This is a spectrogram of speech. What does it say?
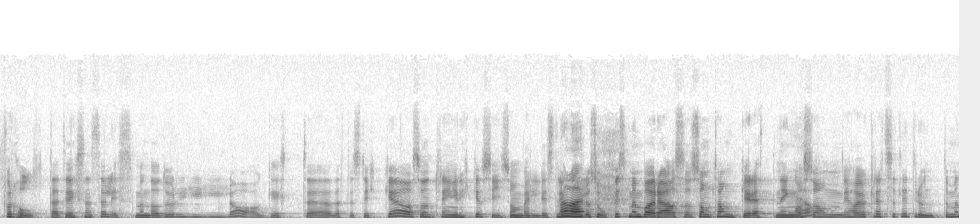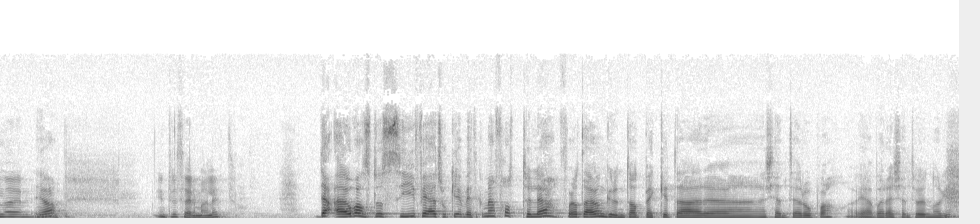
forholdt deg til eksistensialismen da du laget eh, dette stykket. Altså, du trenger ikke å si sånn veldig strengt filosofisk, men bare altså, som tankeretning. Og Ja. som, vi har jo kretset litt rundt det, men det Ja. interesserer meg litt. Det er jo vanskelig å si, for jeg, tror ikke, jeg vet ikke om jeg har fått til det. For det er jo en grunn til at Beckett er uh, kjent i Europa. Og jeg bare er kjent i Norge.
